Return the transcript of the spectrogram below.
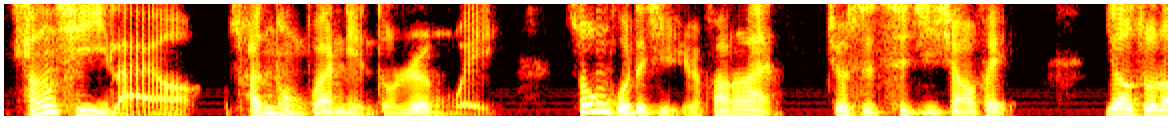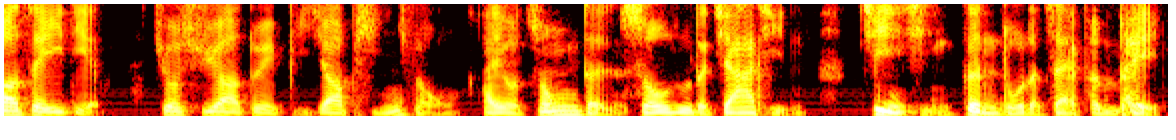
长期以来啊，传统观点都认为中国的解决方案。就是刺激消费，要做到这一点，就需要对比较贫穷还有中等收入的家庭进行更多的再分配，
